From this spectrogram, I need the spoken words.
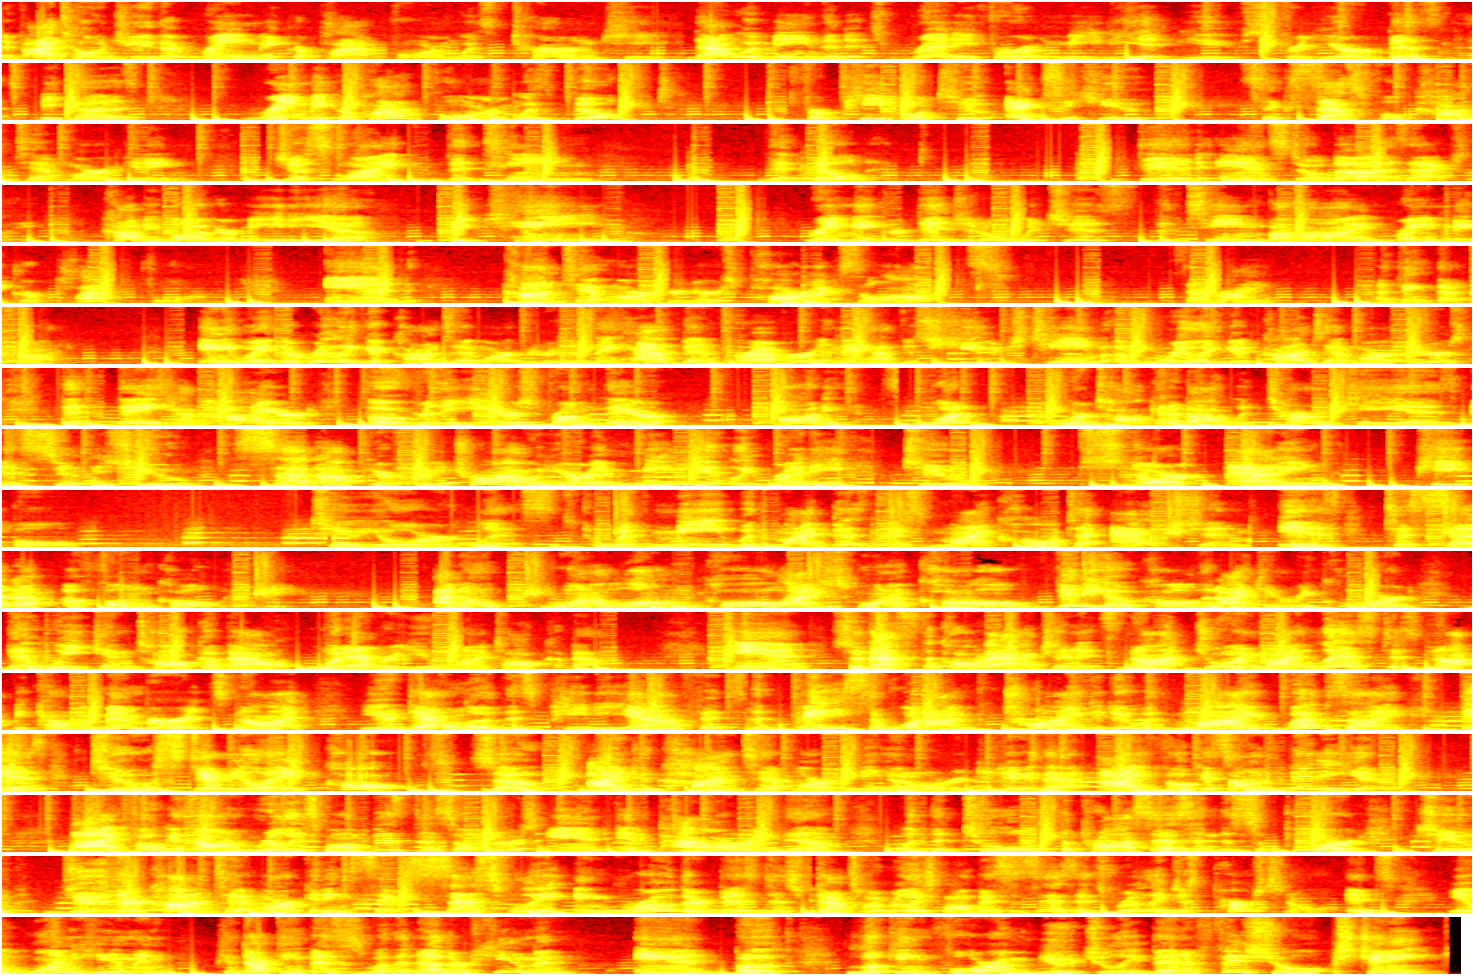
If I told you that Rainmaker platform was turnkey, that would mean that it's ready for immediate use for your business because Rainmaker platform was built for people to execute successful content marketing just like the team that built it did and still does actually. Copyblogger Media became Rainmaker Digital, which is the team behind Rainmaker Platform and content marketers par excellence. Is that right? I think that's right. Anyway, they're really good content marketers and they have been forever and they have this huge team of really good content marketers that they have hired over the years from their audience. What we're talking about with Turnkey is as soon as you set up your free trial, you're immediately ready to start adding people to your list. With me, with my business, my call to action is to set up a phone call with me. I don't want a long call, I just want a call, video call that I can record that we can talk about whatever you want to talk about. And so that's the call to action. It's not join my list, it's not become a member, it's not, you know, download this PDF. It's the base of what I'm trying to do with my website is to stimulate calls. So I do content marketing in order to do that. I focus on video. I focus on really small business owners and empowering them with the tools, the process, and the support to do their content marketing successfully and grow their business. That's what really small business is. It's really just personal. It's you know one human conducting business with another human and both looking for a mutually beneficial exchange.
